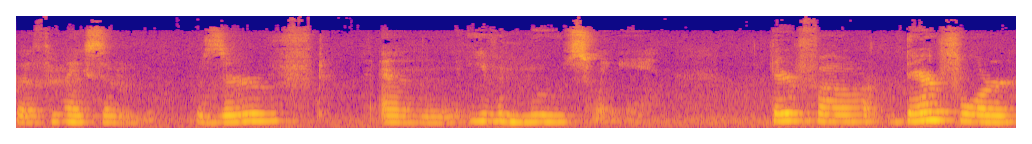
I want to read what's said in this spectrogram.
with makes him reserved, and even mood swingy. Therefore, therefore,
